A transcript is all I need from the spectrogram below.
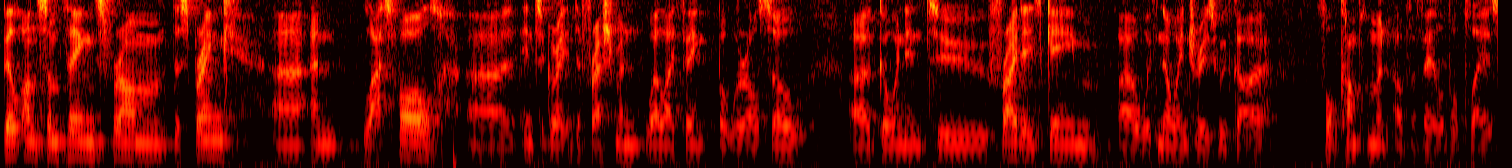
built on some things from the spring uh, and last fall. Uh, integrated the freshmen well, I think, but we're also uh, going into Friday's game uh, with no injuries. We've got a full complement of available players.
